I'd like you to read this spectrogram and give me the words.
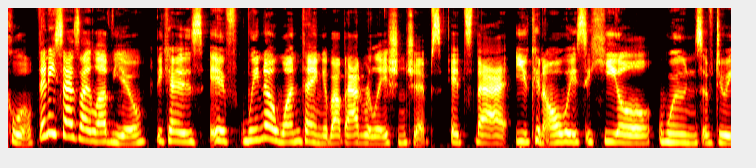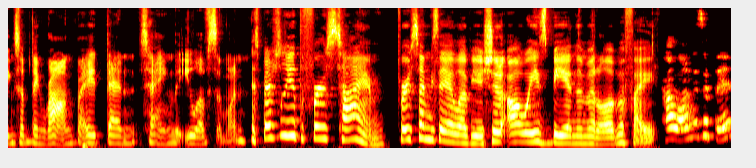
Cool. Then he says, I love you, because if we know one thing about bad relationships, it's that you can always heal wounds of doing something wrong by then saying that you love someone. Especially the first time. First time you say I love you should always be in the middle of a fight. How long has it been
